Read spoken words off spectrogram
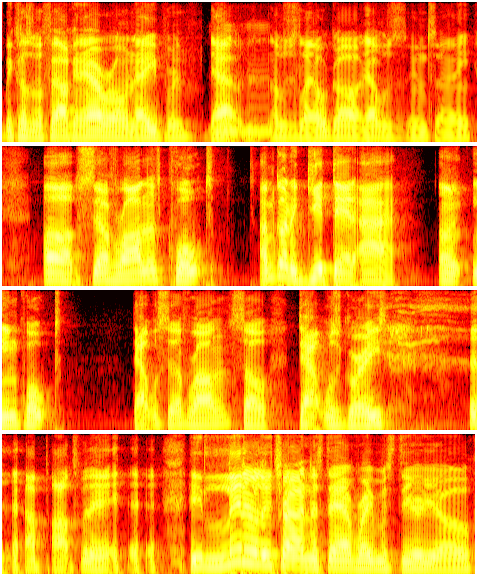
because of a Falcon arrow on the apron. That I was just like, oh god, that was insane. Uh, Seth Rollins quote, "I'm gonna get that eye." Uh, end quote. That was Seth Rollins, so that was great. I popped for that. he literally trying to stab Rey Mysterio.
